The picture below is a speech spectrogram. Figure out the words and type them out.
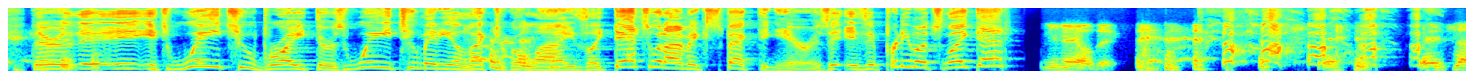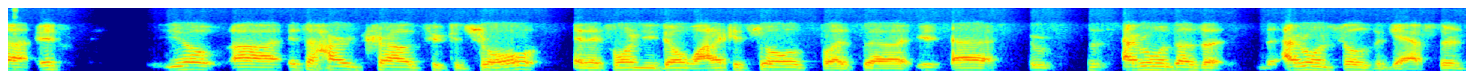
there it's way too bright. There's way too many electrical lines. Like that's what I'm expecting here. Is it? Is it pretty much like that? You nailed it. it's uh, it's you know, uh, it's a hard crowd to control, and it's one you don't want to control. But uh, it, uh, everyone does it. Everyone fills the gaps. There's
